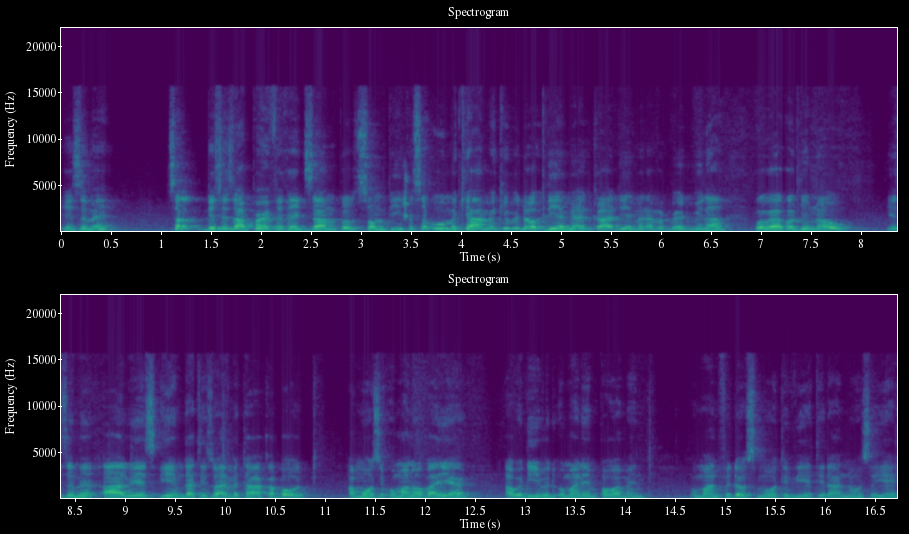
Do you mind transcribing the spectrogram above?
You see me? So this is a perfect example. Some people say, oh, I can't make it without Damien because Damien I'm a breadwinner. What we are going to do now? You see me? Always aim. That is why I talk about a mostly woman over here. I will deal with woman empowerment. Woman for us motivated and know, so yeah.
